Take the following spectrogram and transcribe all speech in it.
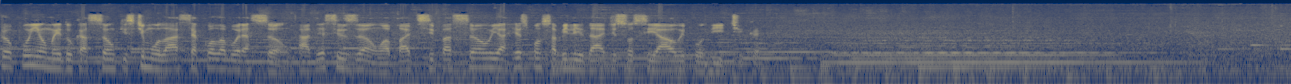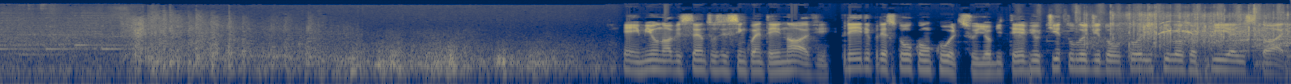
Propunha uma educação que estimulasse a colaboração, a decisão, a participação e a responsabilidade social e política. 1959, Freire prestou concurso e obteve o título de doutor em Filosofia e História,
